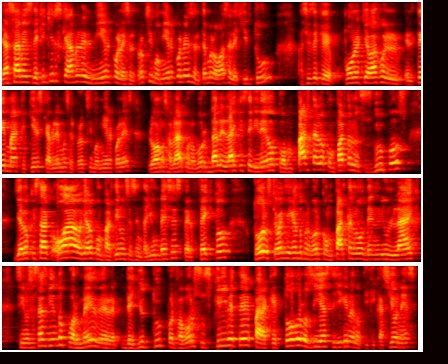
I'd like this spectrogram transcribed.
Ya sabes de qué quieres que hable el miércoles. El próximo miércoles el tema lo vas a elegir tú. Así es de que pon aquí abajo el, tema que quieres que hablemos el próximo miércoles. Lo vamos a hablar. Por favor, dale like a este video, compártalo, compártalo en sus grupos. Ya lo que está, wow, ya lo compartieron 61 veces, perfecto. Todos los que van llegando, por favor, compártanlo, denle un like. Si nos estás viendo por medio de, YouTube, por favor, suscríbete para que todos los días te lleguen las notificaciones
